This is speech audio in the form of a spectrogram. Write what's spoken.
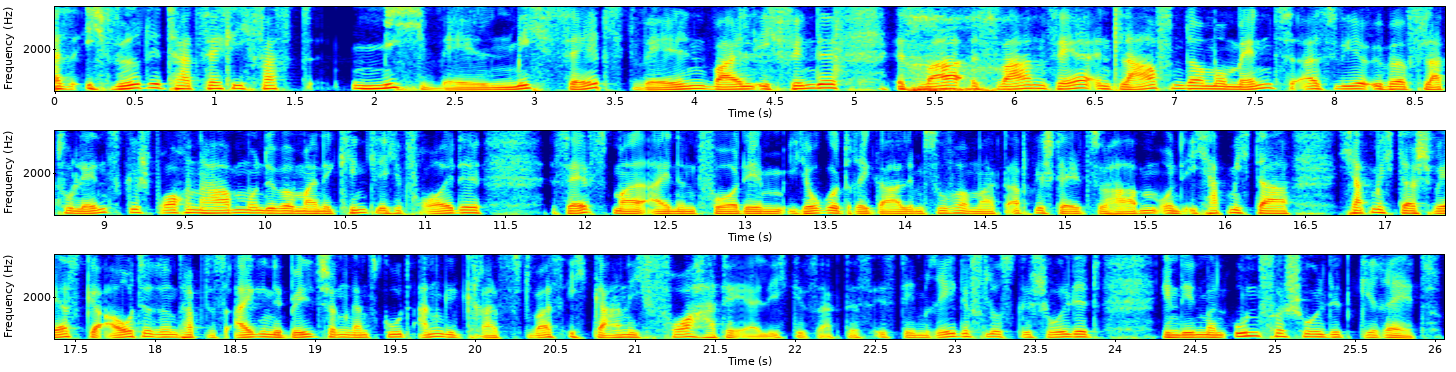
also ich würde tatsächlich fast mich wählen, mich selbst wählen, weil ich finde, es war, es war ein sehr entlarvender Moment, als wir über Flatulenz gesprochen haben und über meine kindliche Freude, selbst mal einen vor dem Joghurtregal im Supermarkt abgestellt zu haben. Und ich habe mich da, ich habe mich da schwerst geoutet und habe das eigene Bild schon ganz gut angekratzt, was ich gar nicht vorhatte, ehrlich gesagt. Das ist dem Redefluss geschuldet, in den man unverschuldet gerät.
